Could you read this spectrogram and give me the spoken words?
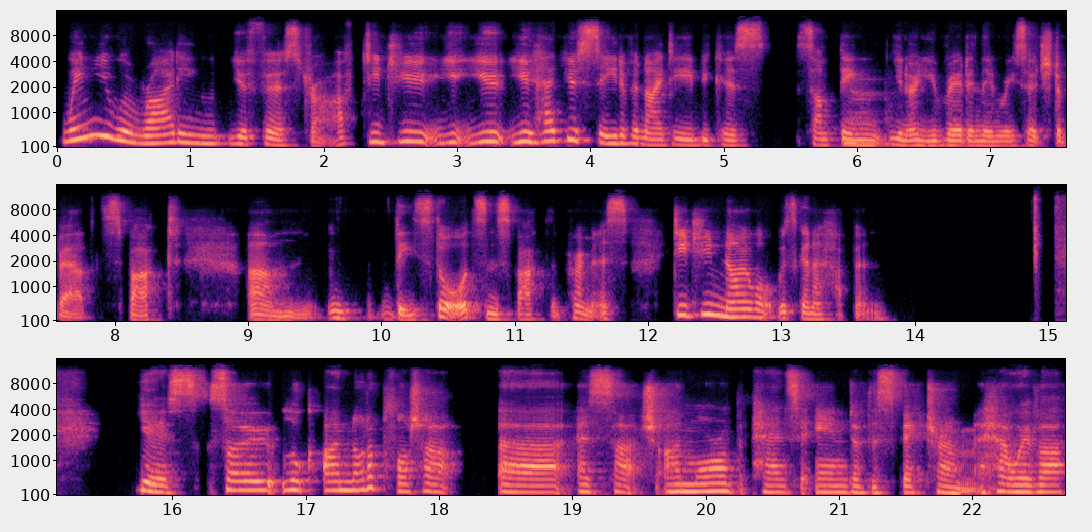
when you were writing your first draft, did you you you you had your seed of an idea because something mm. you know you read and then researched about sparked um, these thoughts and sparked the premise. Did you know what was going to happen? Yes. So look, I'm not a plotter uh, as such. I'm more on the pantser end of the spectrum. However,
